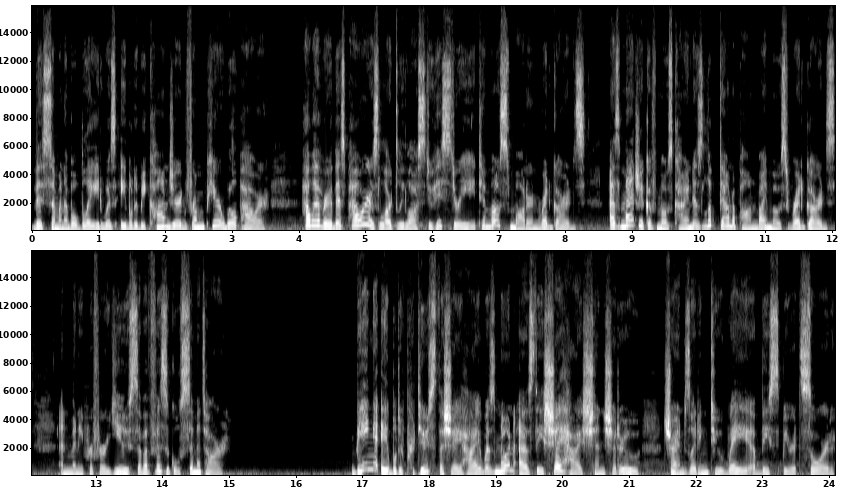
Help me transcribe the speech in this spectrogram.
This summonable blade was able to be conjured from pure willpower, However, this power is largely lost to history to most modern Redguards, as magic of most kind is looked down upon by most Redguards, and many prefer use of a physical scimitar. Being able to produce the Shehai was known as the Shehai Shensharu, translating to Way of the Spirit Sword.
